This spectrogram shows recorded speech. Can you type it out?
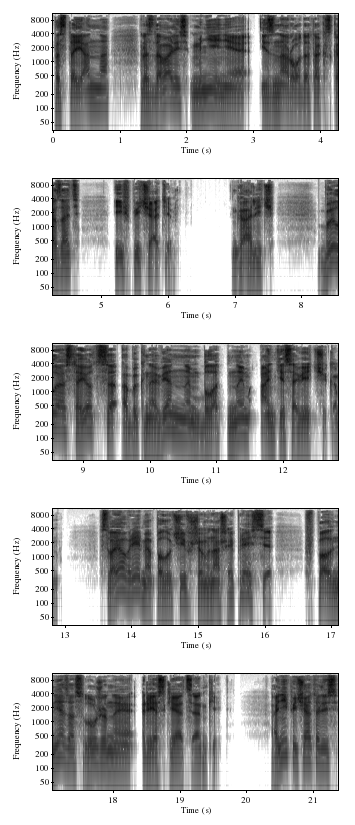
Постоянно раздавались мнения из народа, так сказать, и в печати. Галич был и остается обыкновенным блатным антисоветчиком, в свое время получившим в нашей прессе вполне заслуженные резкие оценки. Они печатались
